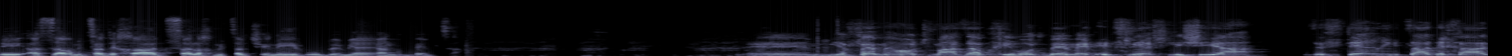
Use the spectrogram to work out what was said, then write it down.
הזאר מצד אחד, סאלח מצד שני, ואובמיאנג באמצע. אמ, יפה מאוד, שמע, זה הבחירות באמת, אצלי השלישייה, זה סטרלינג צד אחד,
